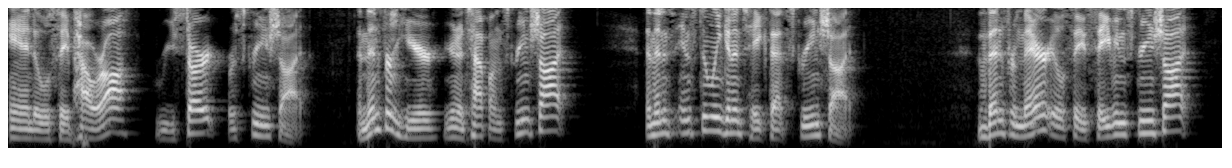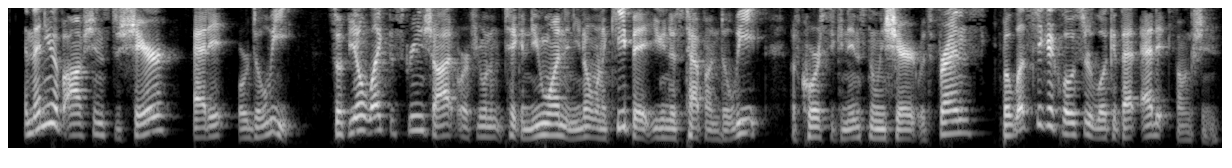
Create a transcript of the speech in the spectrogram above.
and it will say power off, restart, or screenshot. And then from here, you're going to tap on screenshot and then it's instantly going to take that screenshot. Then from there, it'll say saving screenshot and then you have options to share, edit, or delete. So if you don't like the screenshot or if you want to take a new one and you don't want to keep it, you can just tap on delete of course, you can instantly share it with friends, but let's take a closer look at that edit function.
